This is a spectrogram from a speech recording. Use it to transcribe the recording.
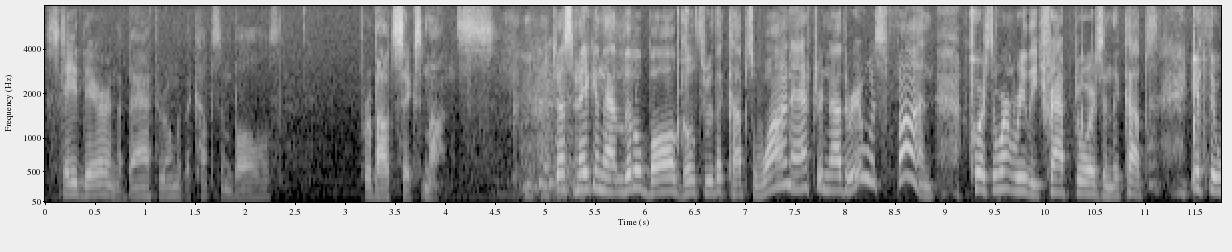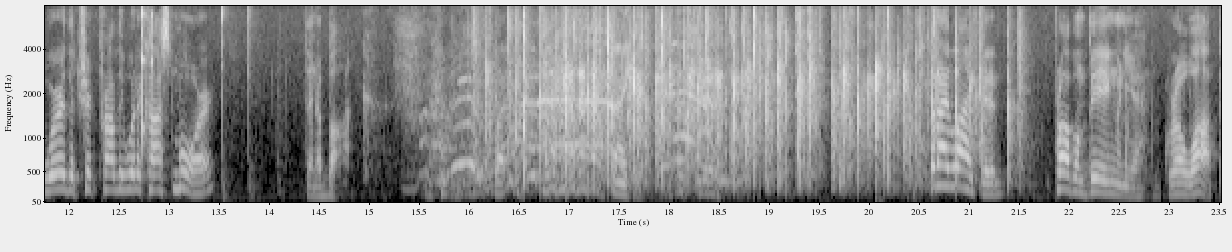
stayed there in the bathroom with the cups and balls for about six months. Just making that little ball go through the cups one after another. It was fun. Of course, there weren't really trap doors in the cups. If there were, the trick probably would have cost more than a buck. but thank you. But I liked it. Problem being, when you grow up,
